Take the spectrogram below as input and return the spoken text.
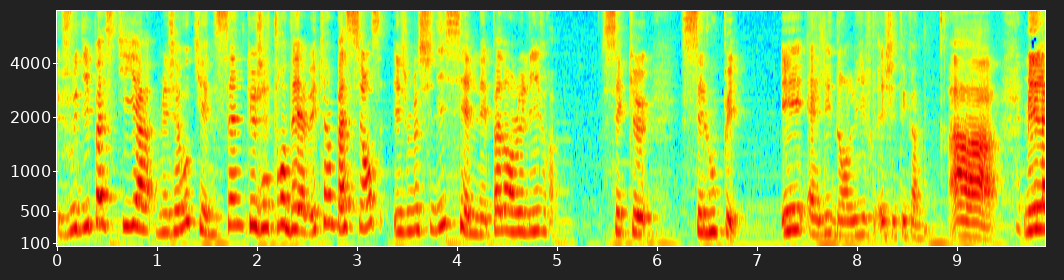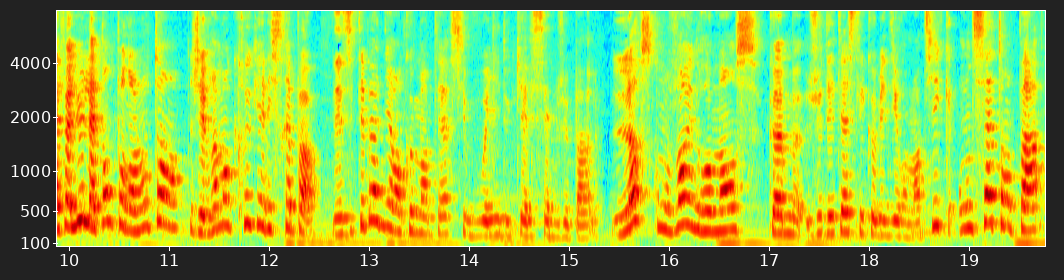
Je vous dis pas ce qu'il y a, mais j'avoue qu'il y a une scène que j'attendais avec impatience et je me suis dit si elle n'est pas dans le livre, c'est que c'est loupé. Et elle est dans le livre. Et j'étais comme ah. Mais il a fallu l'attendre pendant longtemps hein. j'ai vraiment cru qu'elle y serait pas. N'hésitez pas à dire en commentaire si vous voyez de quelle scène je parle. Lorsqu'on vend une romance comme je déteste les comédies romantiques on ne s'attend pas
